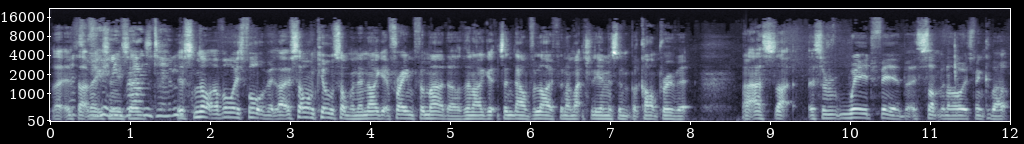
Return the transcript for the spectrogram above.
Like, if That's that makes really any sense. random. It's not. I've always thought of it like if someone kills someone and I get framed for murder, then I get sent down for life and I'm actually innocent but can't prove it. Like, that's like it's a weird fear, but it's something I always think about.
